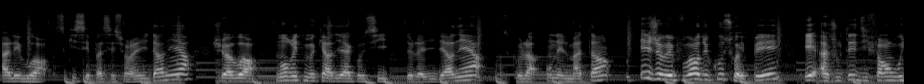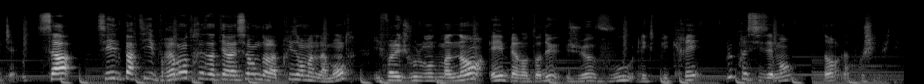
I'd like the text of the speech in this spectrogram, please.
Allez voir ce qui s'est passé sur la nuit dernière. Je vais avoir mon rythme cardiaque aussi de la nuit dernière, parce que là, on est le matin. Et je vais pouvoir du coup swiper et ajouter différents widgets. Ça, c'est une partie vraiment très intéressante dans la prise en main de la montre. Il fallait que je vous le montre maintenant, et bien entendu, je vous l'expliquerai précisément dans la prochaine vidéo.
